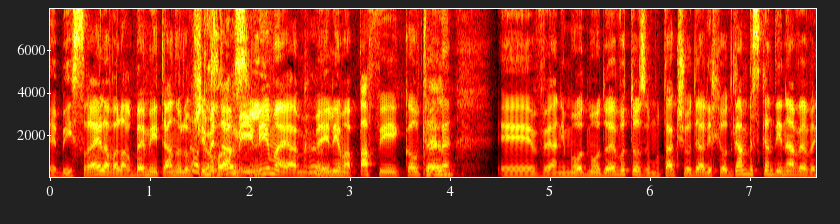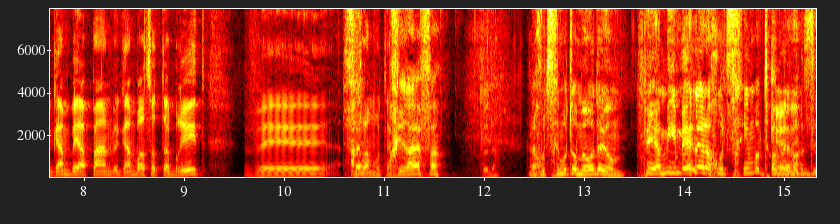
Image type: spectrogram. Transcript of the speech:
אה, בישראל, אבל הרבה מאיתנו לא, לובשים את המעילים, המעילים, כן. הפאפי קוט האלה. אה, ואני מאוד מאוד אוהב אותו, זה מותג שיודע לחיות גם בסקנדינביה וגם ביפן וגם בארצות הברית, ואחלה מותג. בחירה יפה. תודה. אנחנו צריכים אותו מאוד היום. בימים אלה אנחנו צריכים אותו כן, מאוד, את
